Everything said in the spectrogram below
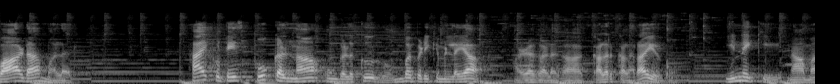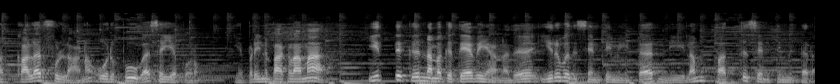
வாடா மலர். ஹாய் குட்டீஸ் பூக்கள்னா உங்களுக்கு ரொம்ப பிடிக்கும் இல்லையா அழகழகாக கலர் கலராக இருக்கும். இன்னைக்கு நாம் கலர்ஃபுல்லான ஒரு பூவை செய்ய போகிறோம் எப்படின்னு பார்க்கலாமா? இதுக்கு நமக்கு தேவையானது இருபது சென்டிமீட்டர் நீளம் பத்து சென்டிமீட்டர்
